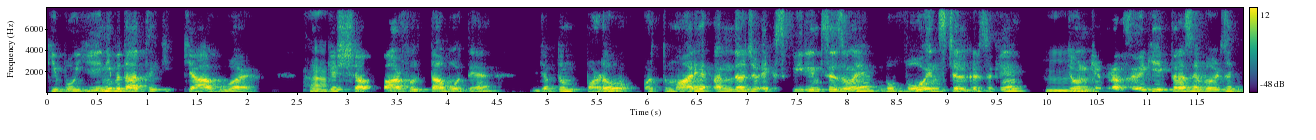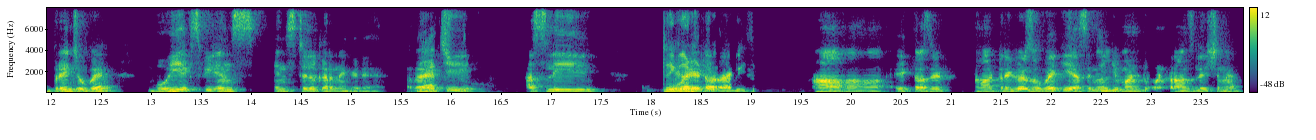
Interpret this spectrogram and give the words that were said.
कि वो ये नहीं बताते कि क्या हुआ है। हाँ. उनके शब्द पावरफुल तब होते हैं जब तुम पढ़ो और तुम्हारे अंदर जो एक्सपीरियंसेस हुए वो वो इंस्टॉल कर सके hmm. जो उनके तरफ़ से कि एक तरह से वर्ड्स एक ब्रिज हो गए वही एक्सपीरियंस इंस्टॉल करने के लिए राइट कि असली ट्रिगर हाँ हाँ हाँ एक तरह से हाँ ट्रिगर्स हो गए कि ऐसे नहीं hmm. कि वन टू वन ट्रांसलेशन है।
